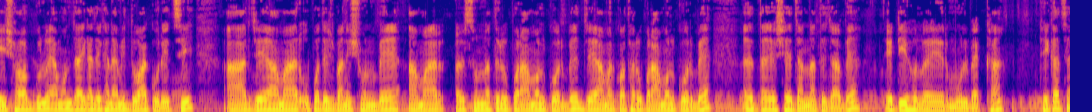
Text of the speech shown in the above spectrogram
এই সবগুলো এমন জায়গা যেখানে আমি দোয়া করেছি। আর যে আমার উপদেশ বাণী শুনবে, আমার সুন্নতের উপর আমল করবে, যে আমার কথার উপর আমল করবে সে জান্নাতে যাবে। এটি হলো এর মূল ব্যাখ্যা। ঠিক আছে?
